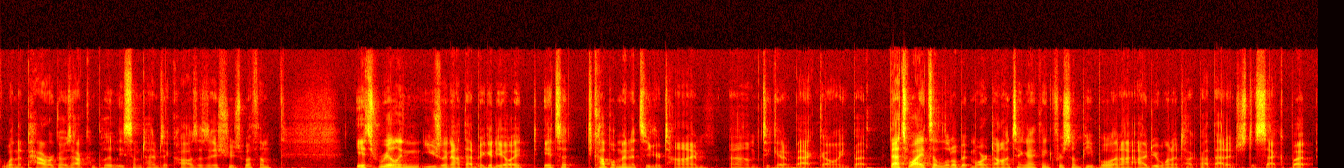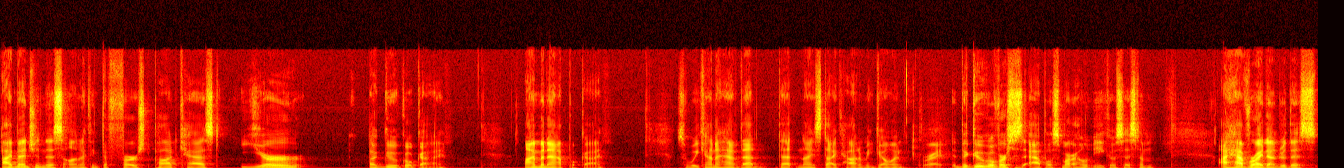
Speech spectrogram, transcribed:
When the power goes out completely, sometimes it causes issues with them. It's really usually not that big a deal. It, it's a couple minutes of your time um, to get them back going. But that's why it's a little bit more daunting, I think, for some people. And I, I do want to talk about that in just a sec. But I mentioned this on, I think, the first podcast. You're a Google guy, I'm an Apple guy. So we kind of have that that nice dichotomy going right. the Google versus Apple smart home ecosystem, I have right under this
